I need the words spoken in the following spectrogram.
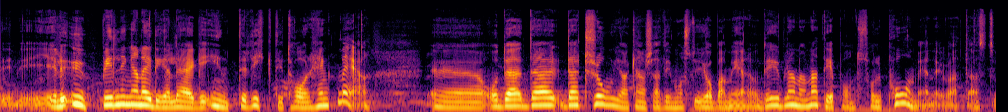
eh, eller utbildningarna i det läget inte riktigt har hängt med. Eh, och där, där, där, tror jag kanske att vi måste jobba mer och det är ju bland annat det Pontus håller på med nu. Att alltså,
